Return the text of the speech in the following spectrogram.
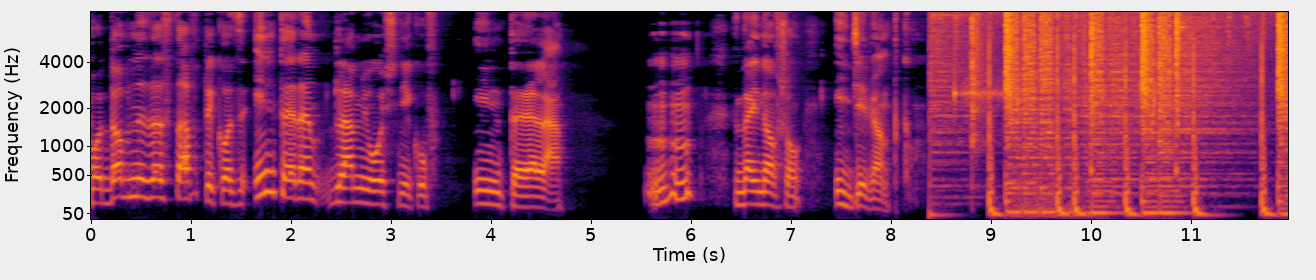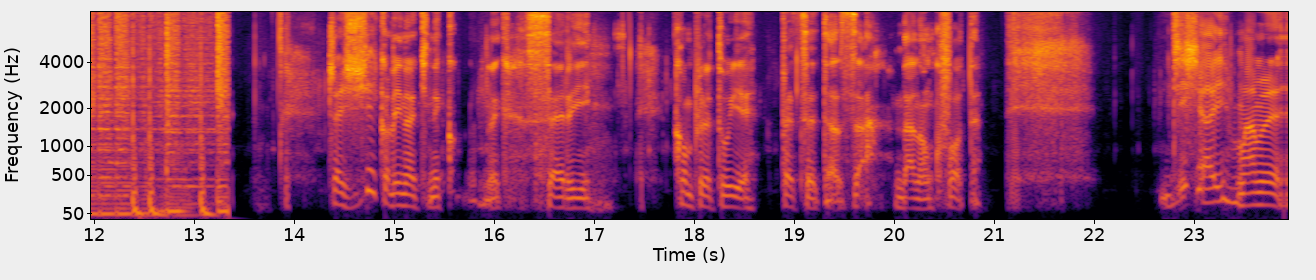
podobny zestaw, tylko z Interem dla miłośników Intela. Mhm, z najnowszą i dziewiątką. Cześć, dzisiaj kolejny odcinek serii kompletuje PC za daną kwotę. Dzisiaj mamy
